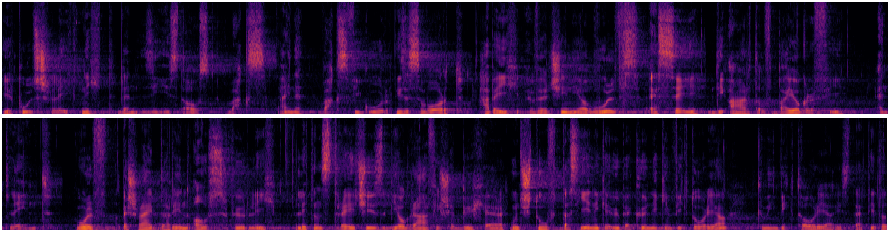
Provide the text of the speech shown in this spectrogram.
Ihr Puls schlägt nicht, denn sie ist aus Wachs, eine Wachsfigur. Dieses Wort habe ich Virginia Woolfs Essay The Art of Biography entlehnt. Woolf beschreibt darin ausführlich Lytton Strachey's biografische Bücher und stuft dasjenige über Königin Victoria, Queen Victoria ist der Titel,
